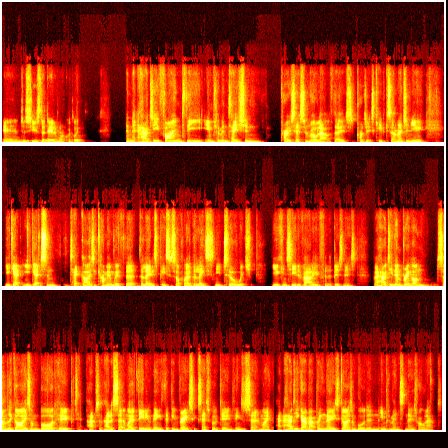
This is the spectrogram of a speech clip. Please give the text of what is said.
and just use the data more quickly. And how do you find the implementation process and rollout of those projects, Keith? Because I imagine you you get you get some tech guys who come in with the, the latest piece of software, the latest new tool, which you can see the value for the business. But how do you then bring on some of the guys on board who perhaps have had a certain way of dealing with things? They've been very successful doing things a certain way. How do you go about bringing those guys on board and implementing those rollouts?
